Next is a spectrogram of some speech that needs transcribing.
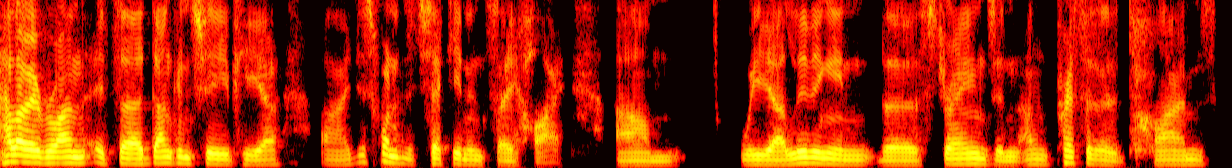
Hello, everyone. It's uh, Duncan Sheeb here. I just wanted to check in and say hi. Um, we are living in the strange and unprecedented times,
